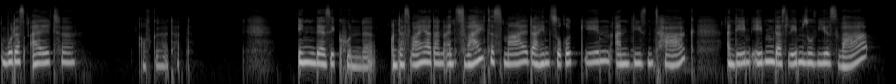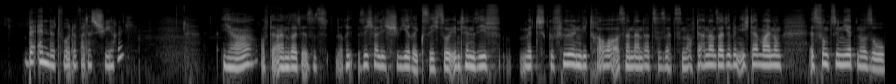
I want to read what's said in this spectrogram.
wo das alte aufgehört hat. In der Sekunde. Und das war ja dann ein zweites Mal dahin zurückgehen an diesen Tag, an dem eben das Leben so wie es war, beendet wurde. War das schwierig? Ja, auf der einen Seite ist es sicherlich schwierig, sich so intensiv mit Gefühlen wie Trauer auseinanderzusetzen. Auf der anderen Seite bin ich der Meinung, es funktioniert nur so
